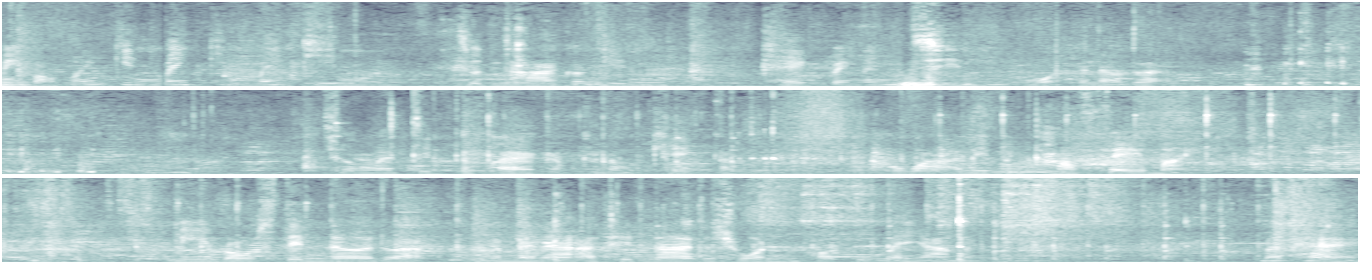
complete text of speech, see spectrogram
มีบอกไม่กินไม่กินไม่กิน สุดท้ายก็กินเค้กไปหนึ่งชิ้นหมดไปแล้วด้วยช่วงมาจิบกาแฟกับขนมเค้กกัน เพราะว่าอันนี้เป็นคาเฟ่ใหม่ มีโรสตินเนอร์ด้วยเดี๋ยวไม่แน่อาทิตย์หน้าจะชวนพ่อปู่แม่ย่ามาไม่แพง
